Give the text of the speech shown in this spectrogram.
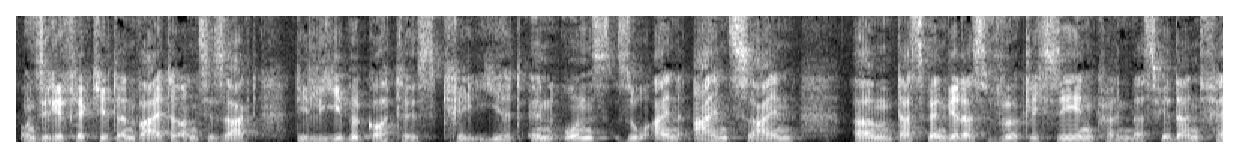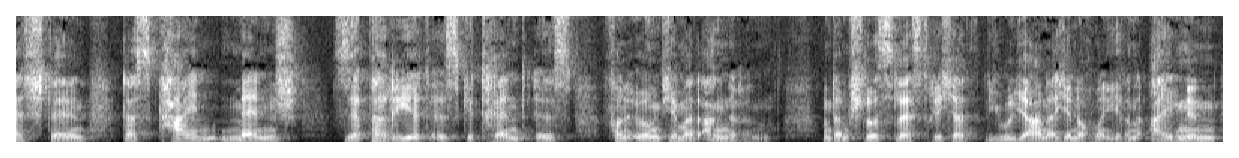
Und sie reflektiert dann weiter und sie sagt, die Liebe Gottes kreiert in uns so ein Einssein, dass wenn wir das wirklich sehen können, dass wir dann feststellen, dass kein Mensch separiert ist, getrennt ist von irgendjemand anderen. Und am Schluss lässt Richard Juliana hier nochmal ihren eigenen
